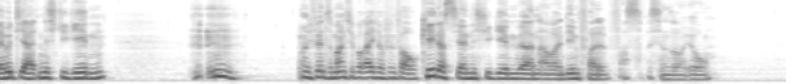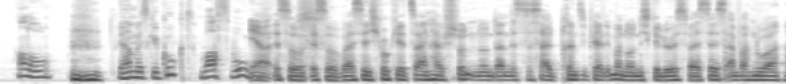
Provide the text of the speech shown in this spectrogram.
der wird dir halt nicht gegeben. Und ich finde so manche Bereiche auf jeden Fall auch okay, dass die ja nicht gegeben werden, aber in dem Fall war es ein bisschen so, jo. Hallo, wir haben jetzt geguckt, was, wo. Ja, ist so, ist so. Weißt du, ich gucke hier zweieinhalb Stunden und dann ist es halt prinzipiell immer noch nicht gelöst, weißt du, ist einfach nur.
